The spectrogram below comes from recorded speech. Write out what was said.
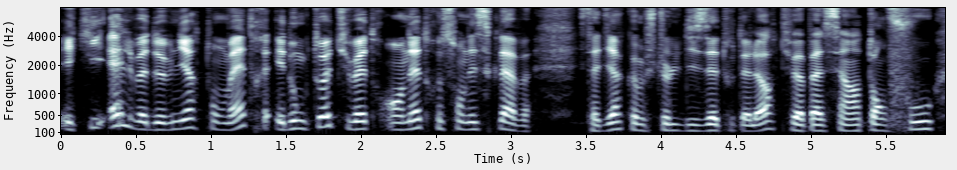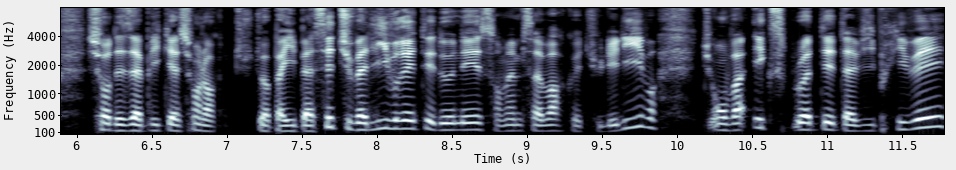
et qui, elle, va devenir ton maître. Et donc, toi, tu vas être, en être son esclave. C'est-à-dire, comme je te le disais tout à l'heure, tu vas passer un temps fou sur des applications alors que tu ne dois pas y passer. Tu vas livrer tes données sans même savoir que tu les livres. on va exploiter ta vie privée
